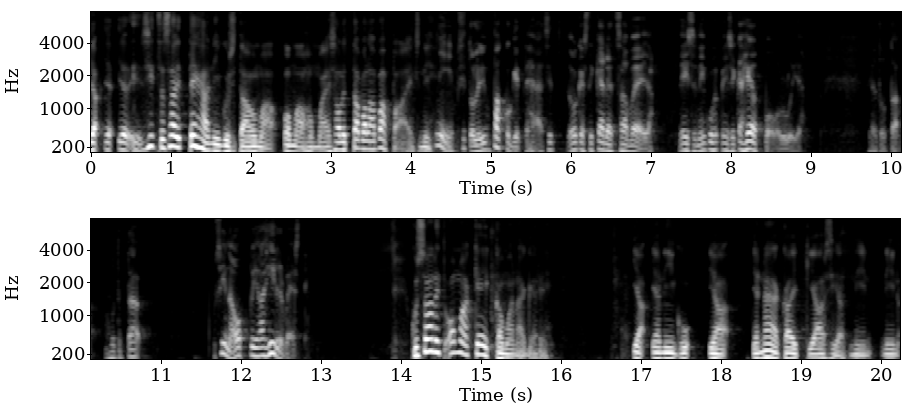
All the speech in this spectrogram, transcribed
Ja, ja, ja sit sä sait tehdä niinku sitä omaa, omaa hommaa, ja sä olit tavallaan vapaa, eikö niin? Niin, sitten oli niinku pakkokin tehdä. Sitten oikeasti kädet saveen ja ei se niinku, ei sekään helppo ollut. Ja, ja tota, mutta että siinä oppi ihan hirveästi. Kun sä olit oma keikkamanageri, ja, ja, niinku, ja, ja nämä kaikki asiat, niin, niin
